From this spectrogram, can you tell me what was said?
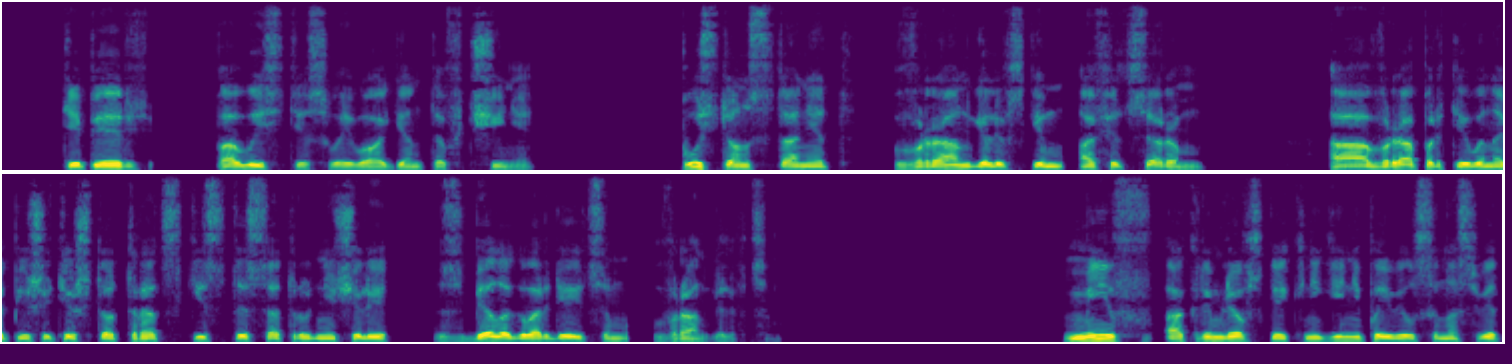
— теперь повысьте своего агента в чине. Пусть он станет врангелевским офицером, а в рапорте вы напишите, что троцкисты сотрудничали с белогвардейцем Врангелевцем. Миф о кремлевской княгине появился на свет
